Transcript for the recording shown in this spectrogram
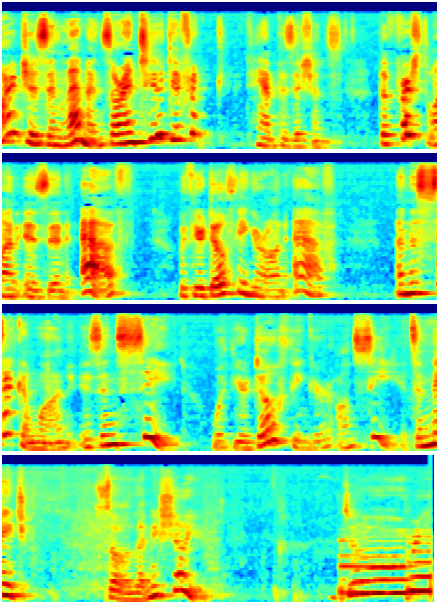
Oranges and lemons are in two different hand positions. The first one is in F, with your do finger on F, and the second one is in C, with your do finger on C. It's a major. So let me show you. Do, re,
